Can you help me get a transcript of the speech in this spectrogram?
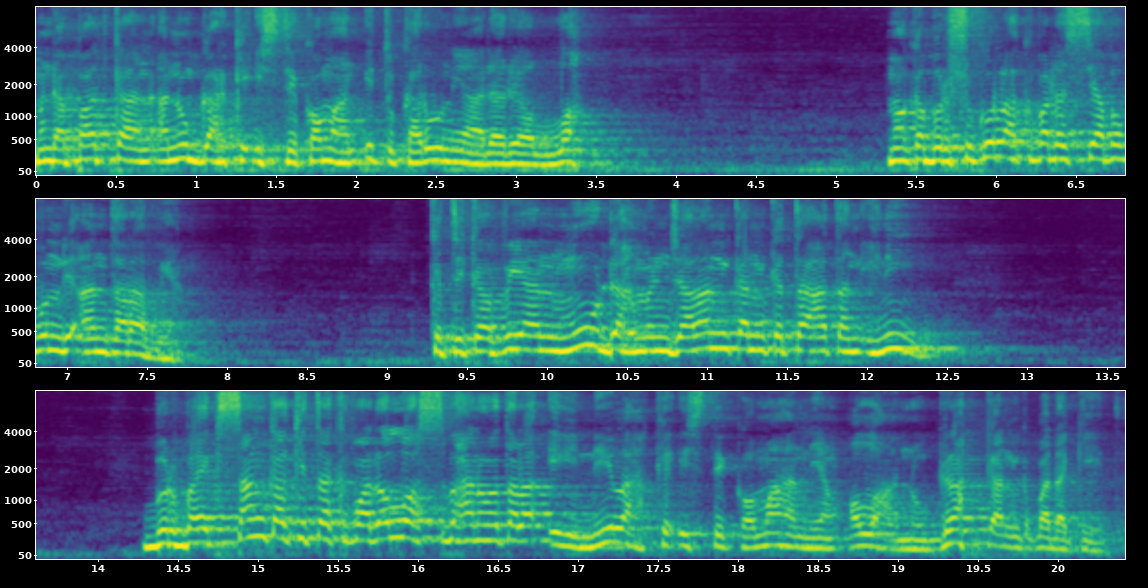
mendapatkan anugerah keistiqomahan itu karunia dari Allah. Maka bersyukurlah kepada siapapun di antara pian. Ketika pian mudah menjalankan ketaatan ini, berbaik sangka kita kepada Allah Subhanahu wa taala inilah keistiqomahan yang Allah anugerahkan kepada kita.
